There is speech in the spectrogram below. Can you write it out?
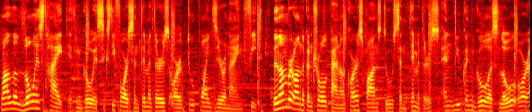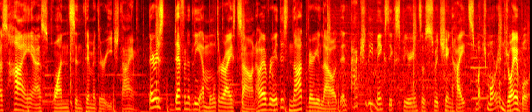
while the lowest height it can go is 64 centimeters or 2.09 feet. The number on the control panel corresponds to centimeters and you can go as low or as high as 1 centimeter each time. There is definitely a motorized sound, however it is not very loud and actually makes the experience of switching heights much more enjoyable.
